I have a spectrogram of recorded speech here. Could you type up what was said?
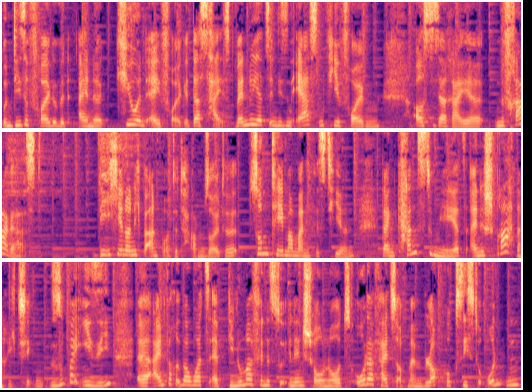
und diese Folge wird eine Q&A-Folge. Das heißt, wenn du jetzt in diesen ersten vier Folgen aus dieser Reihe eine Frage hast, die ich hier noch nicht beantwortet haben sollte, zum Thema Manifestieren, dann kannst du mir jetzt eine Sprachnachricht schicken. Super easy. Äh, einfach über WhatsApp. Die Nummer findest du in den Show Notes oder falls du auf meinem Blog guckst, siehst du unten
